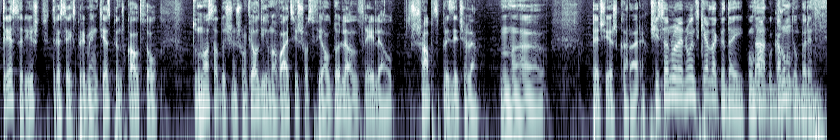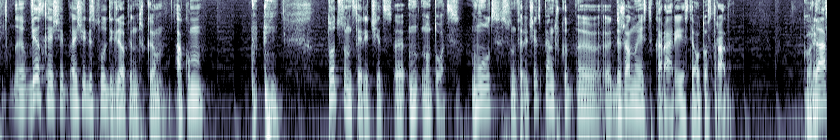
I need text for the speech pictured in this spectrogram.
trebuie să riști, trebuie să experimentezi, pentru că altfel tu nu o să aduci niciun fel de inovație și o să fii al doilea, al treilea, al 17-lea în, uh, pe aceeași cărare. Și să nu renunți chiar dacă dai cumva Da, cu capul drum- de un perete. Vezi că aici, e- aici e destul de greu, pentru că acum toți sunt fericiți, uh, nu, nu toți, mulți sunt fericiți pentru că uh, deja nu este cărare, este autostradă. Corect. Dar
